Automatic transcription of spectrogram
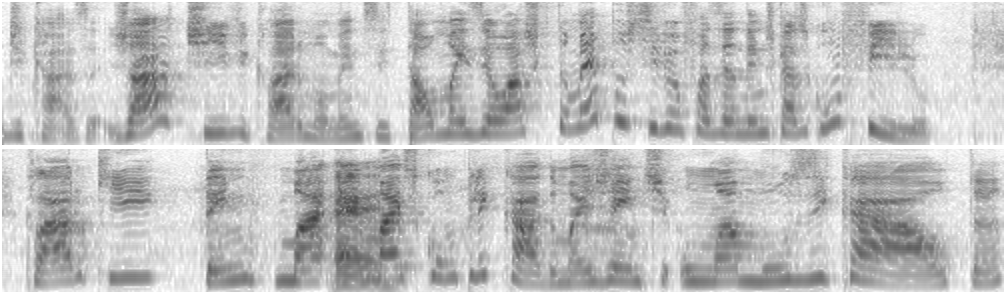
de casa. Já tive, claro, momentos e tal, mas eu acho que também é possível fazer dentro de casa com um filho. Claro que tem é. É. mais complicado, mas gente, uma música alta,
